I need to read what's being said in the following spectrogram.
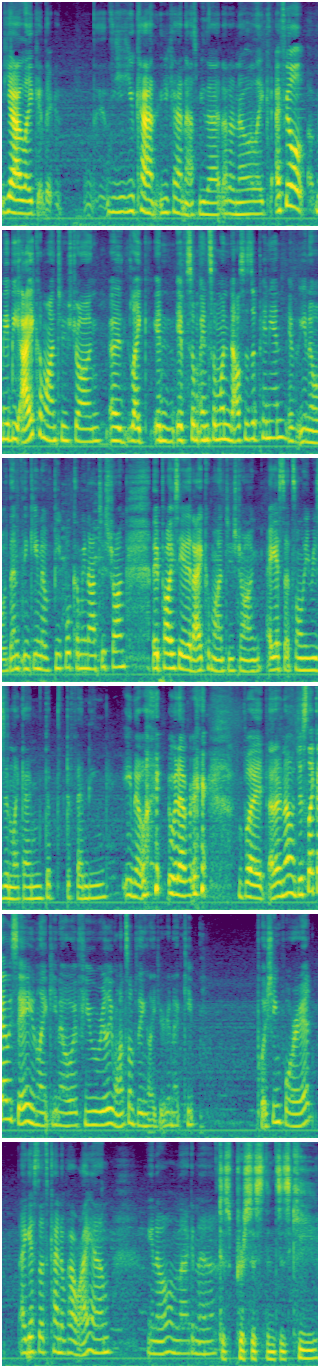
yeah, like you can't you can't ask me that. I don't know. Like I feel maybe I come on too strong. Uh, like in if some in someone else's opinion, if you know them thinking of people coming on too strong, they'd probably say that I come on too strong. I guess that's the only reason. Like I'm de- defending, you know, whatever. But I don't know. Just like I was saying, like you know, if you really want something, like you're gonna keep pushing for it. I guess that's kind of how I am. You know, I'm not gonna Just persistence is key.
